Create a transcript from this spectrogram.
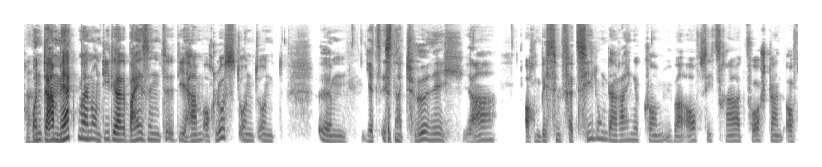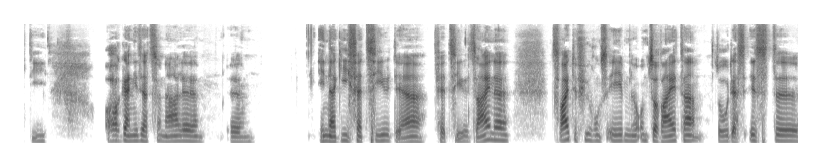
und da merkt man, und die, die dabei sind, die haben auch Lust. Und, und ähm, jetzt ist natürlich, ja, auch ein bisschen Verzielung da reingekommen über Aufsichtsrat, Vorstand auf die organisationale ähm, Energie verzielt, der verzielt seine zweite Führungsebene und so weiter. So, das ist, äh, äh,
